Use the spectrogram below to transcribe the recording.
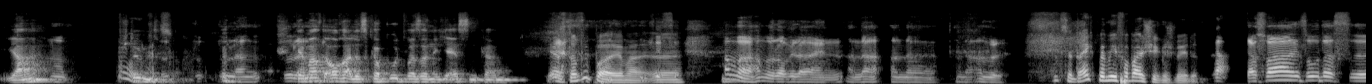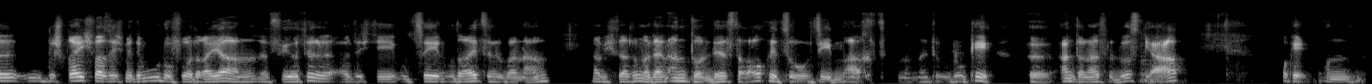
Ja. ja. Stimmt. So, so lang, so der macht auch alles kaputt, was er nicht essen kann. Ja, ist doch super. Immer. Äh, haben, wir, haben wir doch wieder einen an der, an der, an der Angel. Kannst du direkt bei mir vorbeischicken, Schwede? Ja, das war so das äh, Gespräch, was ich mit dem Udo vor drei Jahren äh, führte, als ich die U10, U13 übernahm. Da habe ich gesagt, mal, dein Anton, der ist doch auch jetzt so 7, 8. Und dann meinte Udo, okay, äh, Anton, hast du Lust? Ja. Okay, und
